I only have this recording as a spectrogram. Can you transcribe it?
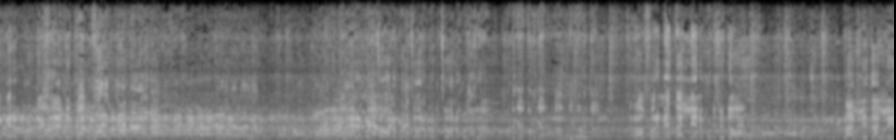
ആയിട്ട് പോലീസ് ഓനെ റഫറിനെ തല്ലേനെ പിടിച്ചിട്ടോ. തല്ല് തല്ല്.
